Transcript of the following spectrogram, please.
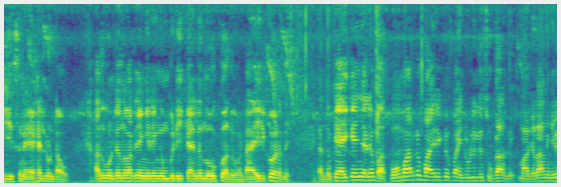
ഈ സ്നേഹമെല്ലാം ഉണ്ടാവും അതുകൊണ്ട് എന്ന് പറഞ്ഞാൽ എങ്ങനെയെങ്കിലും പിടിക്കാനും നോക്കും. അതുകൊണ്ടായിരിക്കും പറഞ്ഞേ എന്തൊക്കെ ആയിക്കഴിഞ്ഞാലും പത്മകുമാറിനും ഭാര്യയ്ക്കും ഇപ്പം അതിന്റെ ഉള്ളിൽ സുഖമാണ് മകളാണെങ്കിൽ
